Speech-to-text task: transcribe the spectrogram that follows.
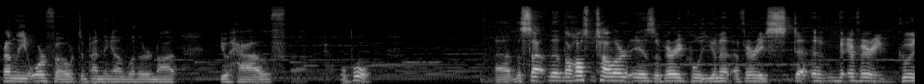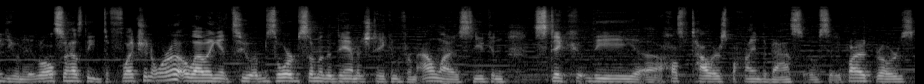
friendly or foe, depending on whether or not you have uh, Bull. Uh, the, the Hospitaller is a very cool unit, a very a very good unit. It also has the deflection aura, allowing it to absorb some of the damage taken from allies. So you can stick the uh, Hospitallers behind a mass of say fire throwers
